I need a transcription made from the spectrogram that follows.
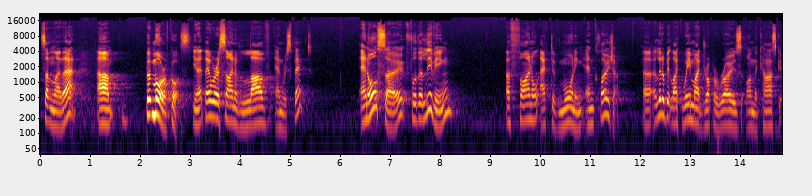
something like that. Um, but more, of course. You know, they were a sign of love and respect. And also, for the living, a final act of mourning and closure. Uh, a little bit like we might drop a rose on the casket.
